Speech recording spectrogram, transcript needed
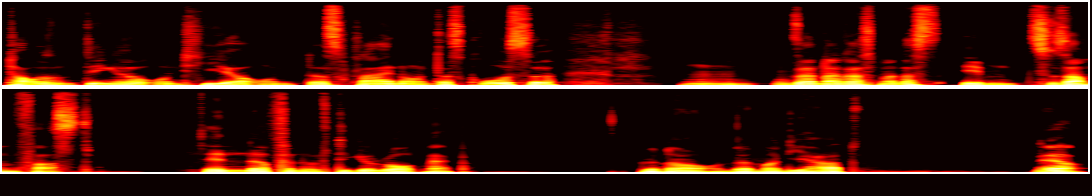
tausend Dinge und hier und das Kleine und das Große, mh, mm, sondern dass man das eben zusammenfasst in eine vernünftige Roadmap. Genau, und wenn man die hat, ja, dann,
